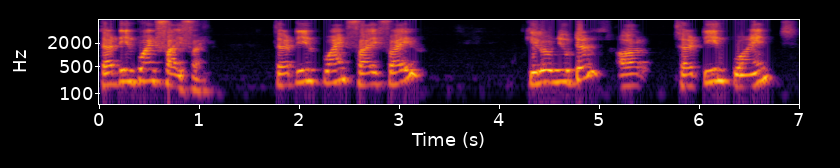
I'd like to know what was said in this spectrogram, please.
13.55 13.55 kilonewton or 13 point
